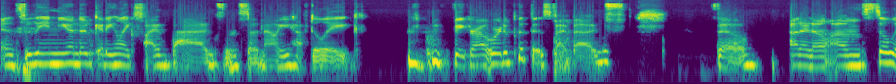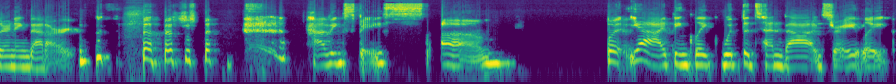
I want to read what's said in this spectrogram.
And so then you end up getting like five bags. And so now you have to like figure out where to put those five bags. So I don't know. I'm still learning that art. Having space. Um but yeah, I think like with the 10 bags, right? Like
